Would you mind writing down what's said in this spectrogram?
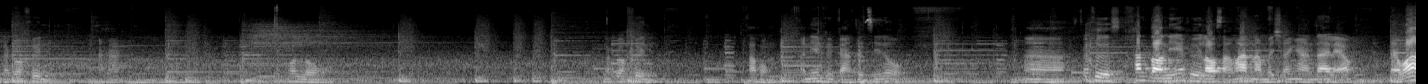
แล้วก็ขึ้นอ่าฮะก็ลงแล้ว ก็ขึ้นครับผมอันนี้คือการเซตซีโร่ก็คือขั้นตอนนี้ก็คือเราสามารถนำไปใช้งานได้แล้ว แต่ว่า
